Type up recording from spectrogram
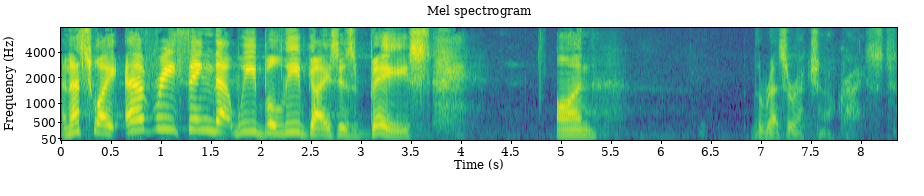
And that's why everything that we believe, guys, is based on the resurrection of Christ.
